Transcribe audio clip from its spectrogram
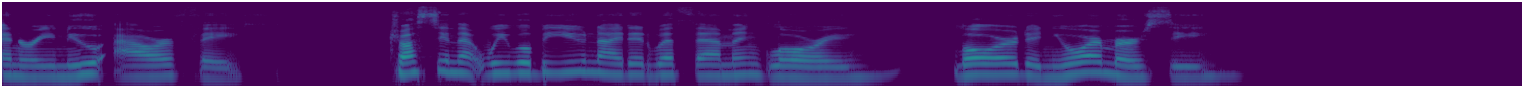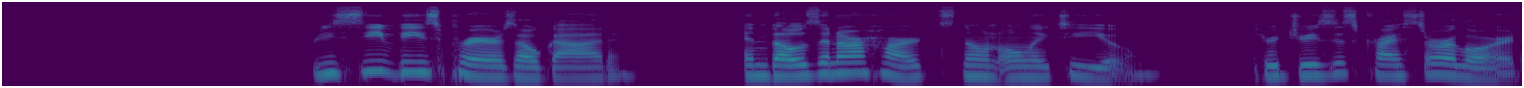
and renew our faith trusting that we will be united with them in glory. Lord, in your mercy, receive these prayers, O God, and those in our hearts known only to you. Through Jesus Christ our Lord.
